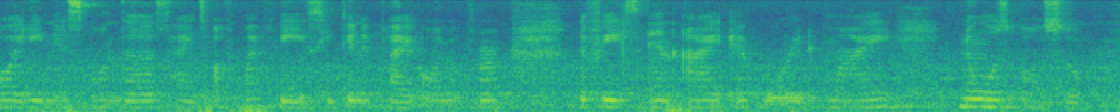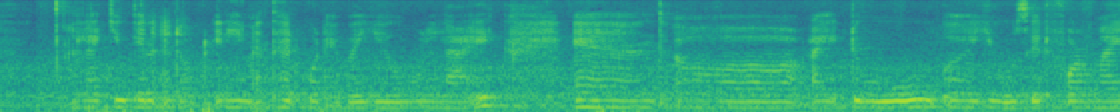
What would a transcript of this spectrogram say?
oiliness on the sides of my face. You can apply all over the face and I avoid my nose also. Like you can adopt any method whatever you like. And uh, do uh, use it for my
